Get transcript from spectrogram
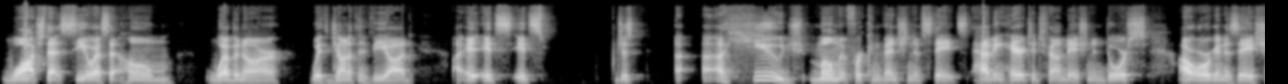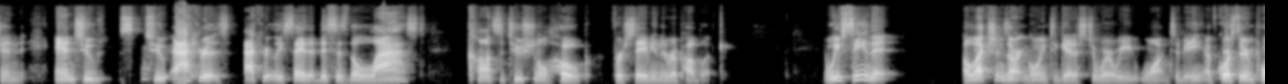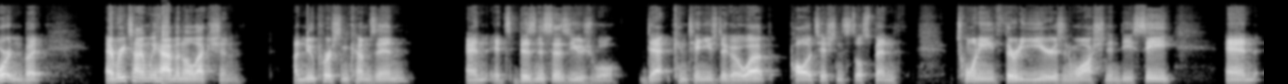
watch that COS at home webinar with Jonathan Viad. Uh, it, it's it's just a, a, huge moment for Convention of States having Heritage Foundation endorse our organization and to to accurate, accurately say that this is the last constitutional hope for saving the republic. And we've seen that elections aren't going to get us to where we want to be. Of course, they're important, but every time we have an election, a new person comes in and it's business as usual. Debt continues to go up. Politicians still spend 20, 30 years in Washington, D.C., and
